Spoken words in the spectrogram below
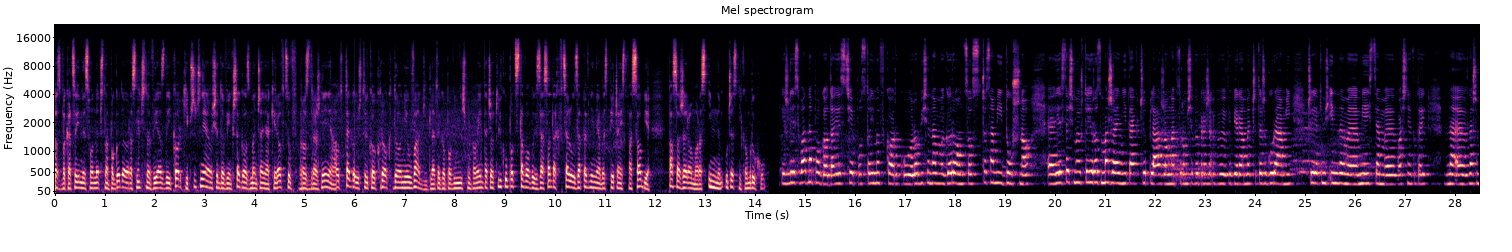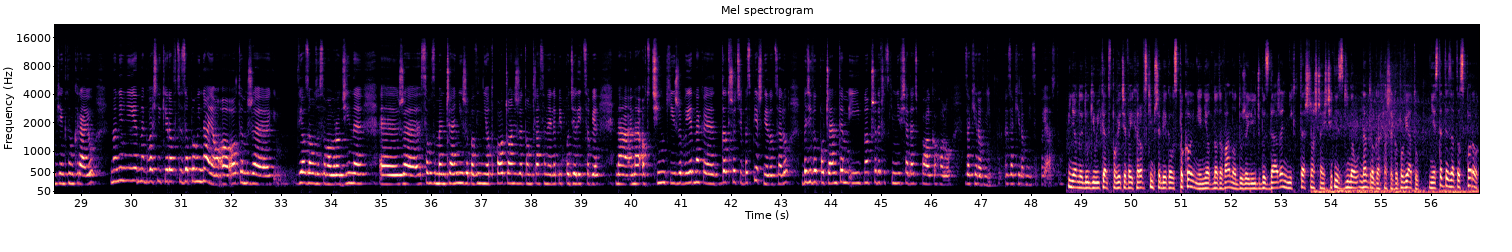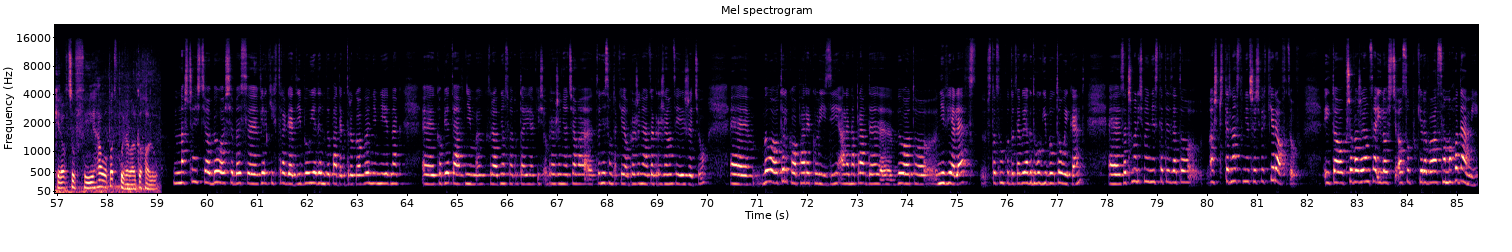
Czas wakacyjny, słoneczna pogoda oraz liczne wyjazdy i korki przyczyniają się do większego zmęczenia kierowców, rozdrażnienia, a od tego już tylko krok do nieuwagi. Dlatego powinniśmy pamiętać o kilku podstawowych zasadach w celu zapewnienia bezpieczeństwa sobie, pasażerom oraz innym uczestnikom ruchu. Jeżeli jest ładna pogoda, jest ciepło, stoimy w korku, robi się nam gorąco, czasami duszno, e, jesteśmy już tutaj rozmarzeni, tak, czy plażą, na którą się wybieramy, czy też górami, czy jakimś innym e, miejscem e, właśnie tutaj w, na, w naszym pięknym kraju. No niemniej jednak właśnie kierowcy zapominają o, o tym, że wiozą ze sobą rodziny, e, że są zmęczeni, że powinni odpocząć, że tą trasę najlepiej podzielić sobie na, na odcinki, żeby jednak e, dotrzeć bezpiecznie do celu, być wypoczętym i no, przede wszystkim nie wsiadać po alkoholu za, kierownic, za kierownicę pojazdu. Miniony długi weekend w powiecie wejherowskim przebiegał spokojnie, nie odnotowano dużej liczby zdarzeń, nikt też na szczęście nie zginął na drogach naszego powiatu. Niestety za to sporo kierowców jechało pod wpływem alkoholu. Na szczęście obyło się bez e, wielkich tragedii. Był jeden wypadek drogowy, niemniej jednak e, kobieta w nim, która odniosła tutaj jakieś obrażenia ciała, to nie są takie obrażenia zagrażające jej życiu. E, Było tylko parę kolizji, ale naprawdę było to niewiele w, stosunku do tego, jak długi był to weekend. Zatrzymaliśmy niestety za to aż 14 nietrzeźwych kierowców i to przeważająca ilość osób kierowała samochodami.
